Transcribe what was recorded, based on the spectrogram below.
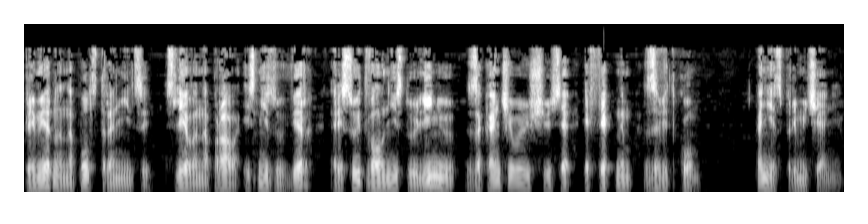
примерно на полстраницы, слева направо и снизу вверх, рисует волнистую линию, заканчивающуюся эффектным завитком. Конец примечания.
